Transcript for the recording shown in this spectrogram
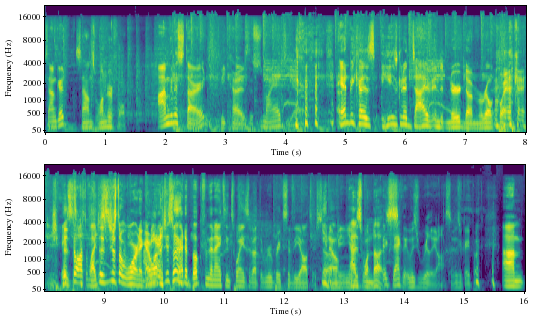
Sound good? Sounds wonderful. I'm going to start because this was my idea. and because he's going to dive into nerddom real quick. it's so awesome. Well, I this is just a warning. I, mean, wanna- I just read a book from the 1920s about the rubrics of the altar. So, You know, I mean, as one does. Exactly. It was really awesome. It was a great book. um,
